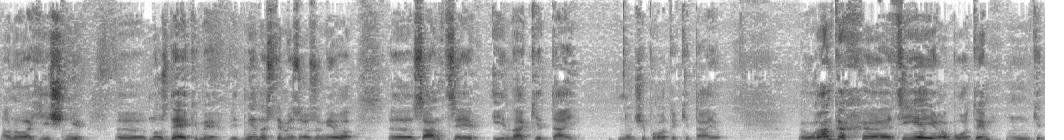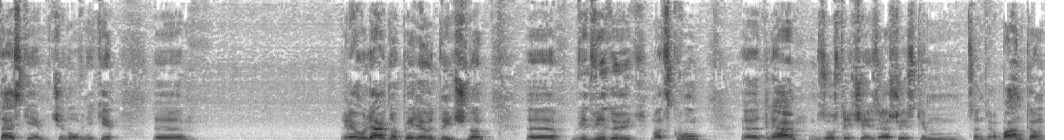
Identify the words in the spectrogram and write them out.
аналогічні, е, ну з деякими відмінностями, зрозуміло, е, санкції і на Китай, ну чи проти Китаю. У рамках е, цієї роботи китайські чиновники е, регулярно періодично е, відвідують Москву е, для зустрічей з Рашистським центробанком,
